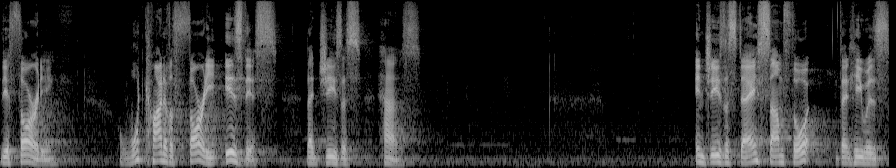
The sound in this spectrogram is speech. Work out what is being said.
the authority, what kind of authority is this that Jesus has? In Jesus' day, some thought that he was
